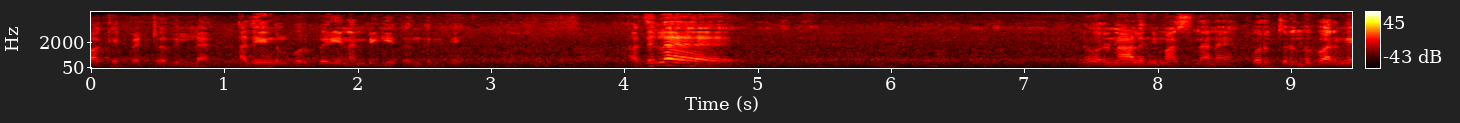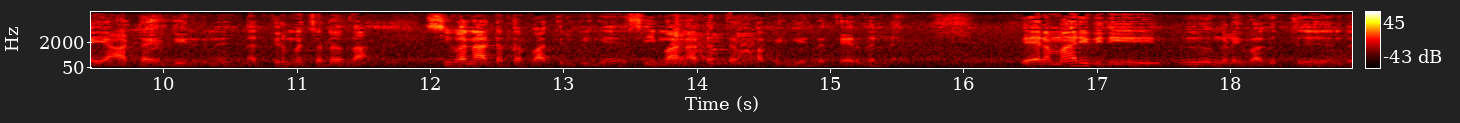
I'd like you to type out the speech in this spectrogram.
வாக்கை பெற்றதில்லை. அது எங்களுக்கு ஒரு பெரிய நம்பிக்கை தந்திருக்கு. அதில் ஒரு நாலஞ்சு மாதம் தானே? பொறுத்திருந்து பாருங்க என் ஆட்டம் எப்படி இருக்குன்னு? நான் திரும்ப சொல்கிறது தான் சிவன் ஆட்டத்தை பார்த்துருப்பீங்க சீமான் ஆட்டத்தை பார்ப்பீங்க இந்த தேர்தலில். வேற மாதிரி விதி வியூகங்களை வகுத்து அந்த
